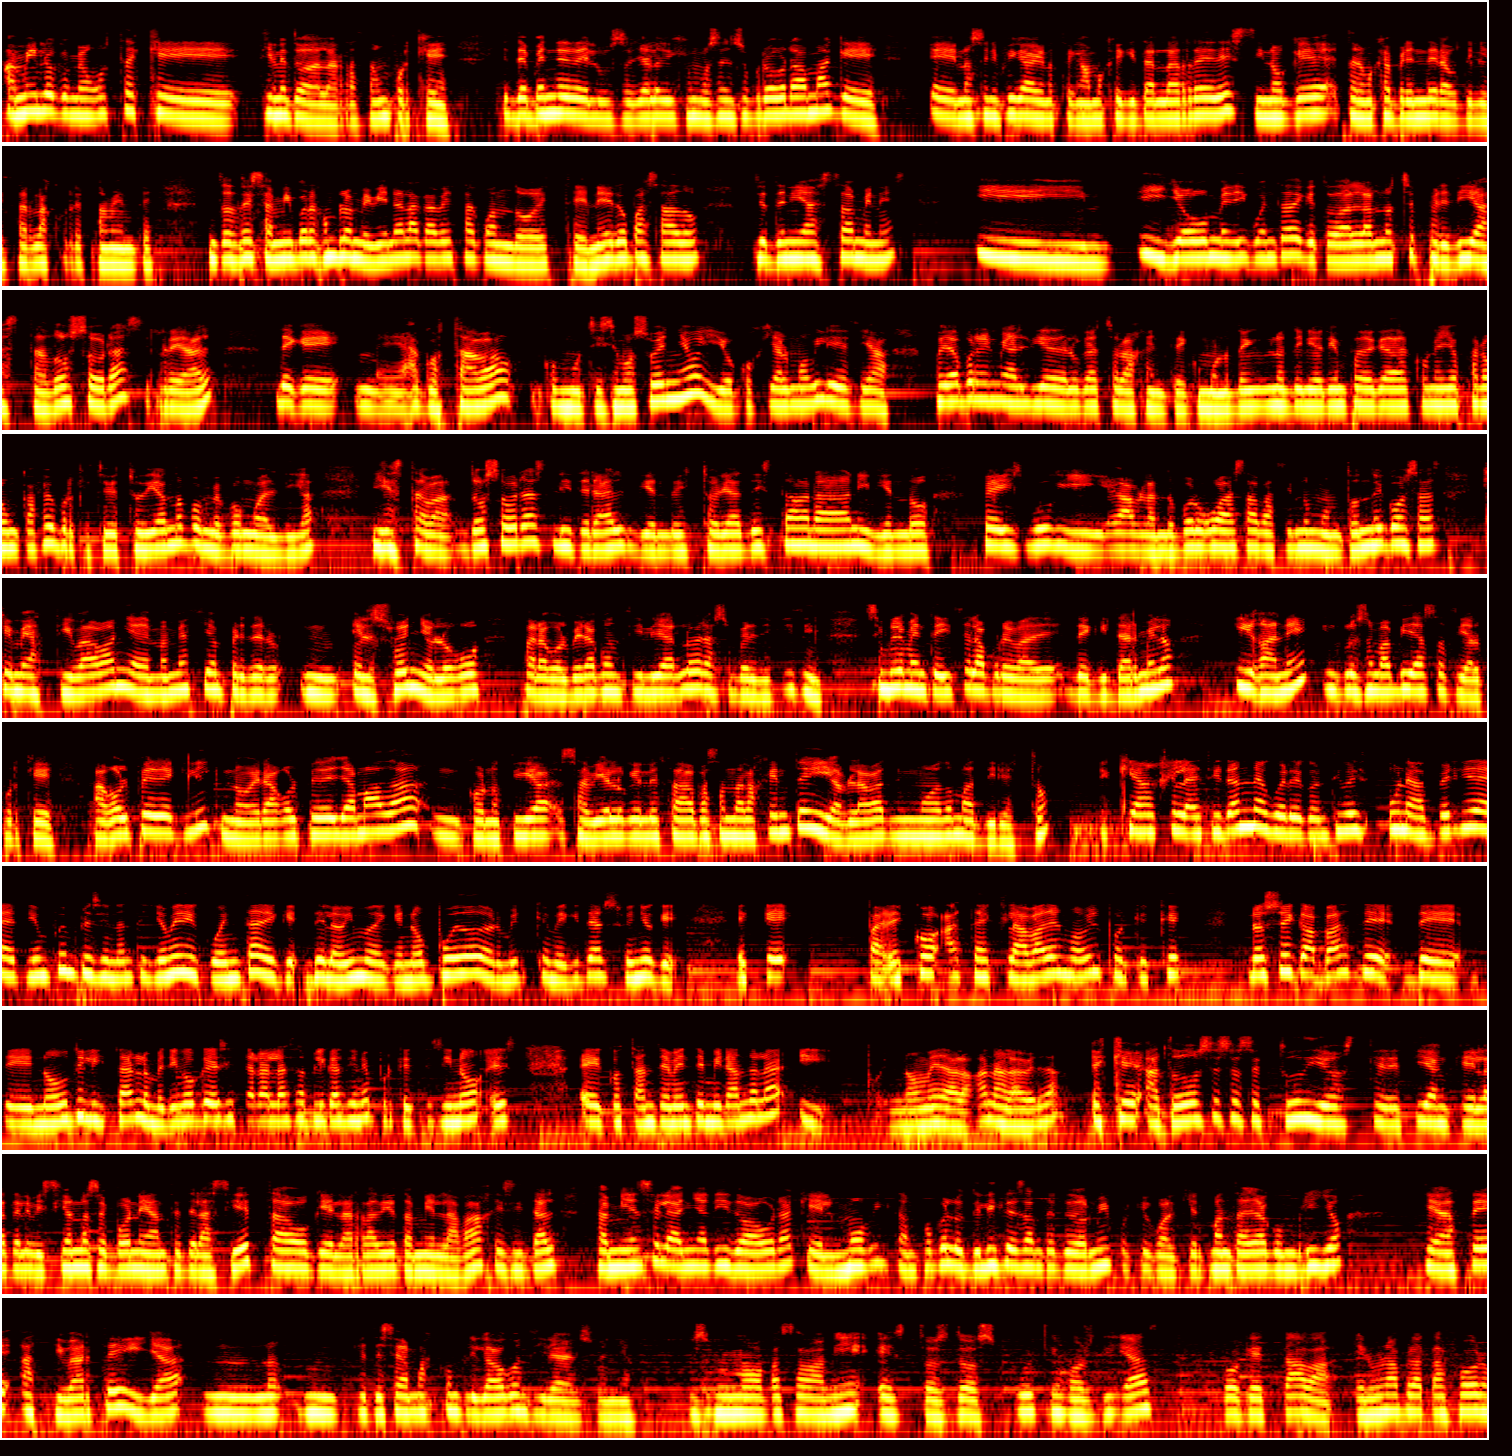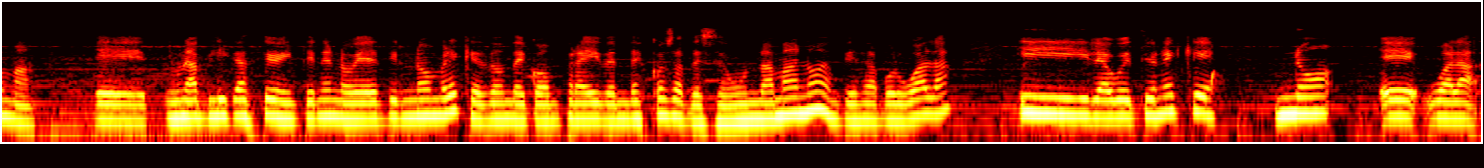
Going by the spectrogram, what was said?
A mí lo que me gusta es que tiene toda la razón, porque depende del uso. Ya lo dijimos en su programa, que eh, no significa que nos tengamos que quitar las redes, sino que tenemos que aprender a utilizarlas correctamente. Entonces, a mí, por ejemplo, me viene a la cabeza cuando este enero pasado yo tenía exámenes y, yo me di cuenta de que todas las noches perdía hasta dos horas real, de que me acostaba con muchísimo sueño y yo cogía el móvil y decía, voy a ponerme al día de lo que ha hecho la gente. Como no, no he tenido tiempo de quedar con ellos para un café porque estoy estudiando, pues me pongo al día. Y estaba dos horas literal viendo historias de Instagram y viendo Facebook y hablando por WhatsApp, haciendo un montón de cosas que me activaban y además me hacían perder mm, el sueño. Luego, para volver a conciliarlo era súper difícil. Simplemente hice la prueba de quitármelo y gané incluso más vida social porque a golpe de clic, no era golpe de llamada, mm, conocía, sabía lo que le estaba pasando a la gente y hablaba de un modo más directo. Es que Ángela, estoy tan de acuerdo contigo, es una pérdida de tiempo impresionante. Yo me di cuenta de que de lo mismo, de que no puedo dormir, que me quita el sueño, que es que parezco hasta esclava del móvil porque es que no soy capaz de, de- de no utilizarlo. Me tengo que desinstalar las aplicaciones porque es que si no es eh, constantemente mirándolas y pues no me da la gana, la verdad. Es que a todos esos estudios que decían que la televisión no se pone antes de la siesta o que la radio también la bajes y tal, también se le ha añadido ahora que el móvil tampoco lo utilices antes de dormir porque cualquier pantalla con brillo te hace activarte y ya mm, no- mm, que te sea más complicado conciliar el sueño. Eso mismo me ha pasado a mí estos dos últimos días porque estaba en una plataforma, eh, una aplicación internet, no voy a decir nombre, que es donde compras y vendes cosas de segunda mano, empieza por Walla, y la cuestión es que no, eh, Walla,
